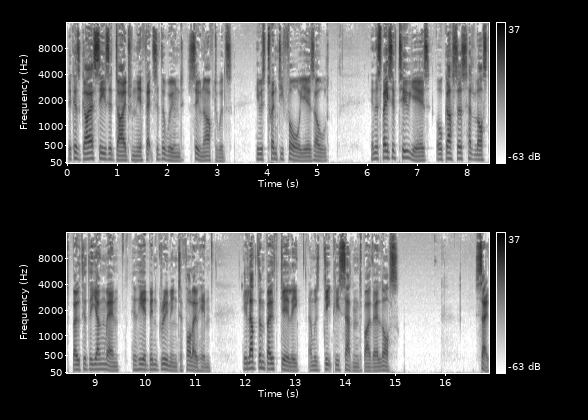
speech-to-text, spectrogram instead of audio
because Gaius Caesar died from the effects of the wound soon afterwards. He was 24 years old. In the space of two years, Augustus had lost both of the young men who he had been grooming to follow him. He loved them both dearly and was deeply saddened by their loss. So,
